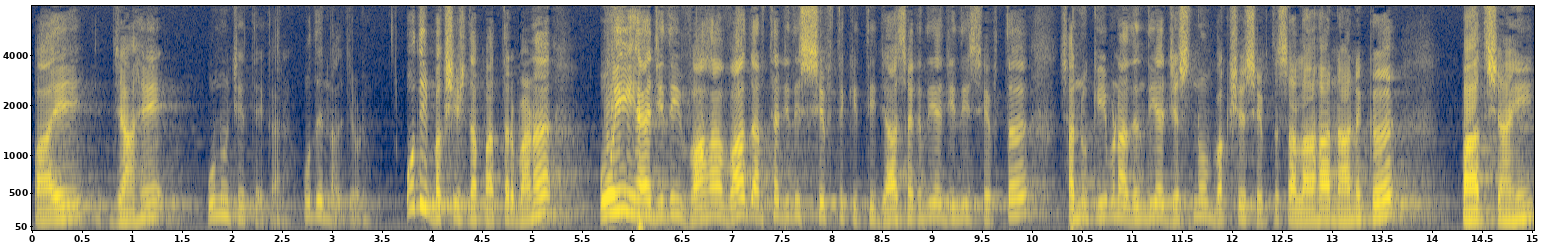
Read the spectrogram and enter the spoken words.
ਪਾਏ ਜਾਹੇ, ਉਹਨੂੰ ਚੇਤੇ ਕਰ, ਉਹਦੇ ਨਾਲ ਜੁੜ। ਉਹਦੀ ਬਖਸ਼ਿਸ਼ ਦਾ ਪਾਤਰ ਬਣ। ਉਹੀ ਹੈ ਜਿਹਦੀ ਵਾਹ ਵਾਹ ਦਾ ਅਰਥ ਹੈ ਜਿਹਦੀ ਸਿਫਤ ਕੀਤੀ ਜਾ ਸਕਦੀ ਹੈ, ਜਿਹਦੀ ਸਿਫਤ ਸਾਨੂੰ ਕੀ ਬਣਾ ਦਿੰਦੀ ਹੈ? ਜਿਸ ਨੂੰ ਬਖਸ਼ੇ ਸਿਫਤ ਸਲਾਹਾ, ਨਾਨਕ ਪਾਤਸ਼ਾਹੀ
